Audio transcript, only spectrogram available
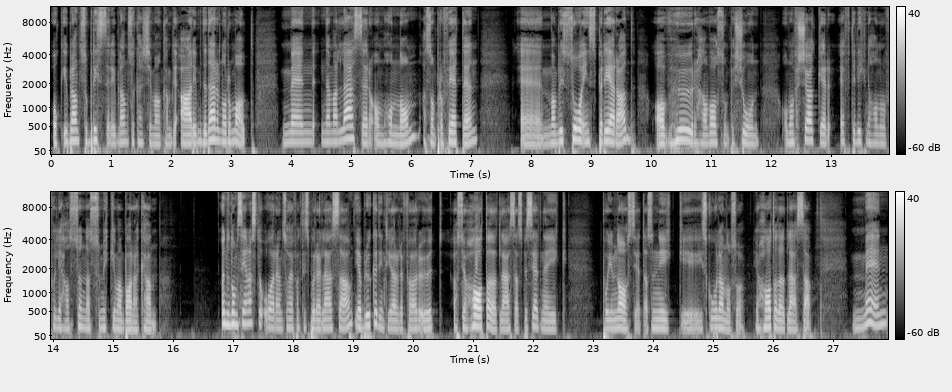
Och ibland så brister det, ibland så kanske man kan bli arg, men det där är normalt. Men när man läser om honom, alltså om profeten, eh, man blir så inspirerad av hur han var som person och man försöker efterlikna honom och följa hans sunna så mycket man bara kan. Under de senaste åren så har jag faktiskt börjat läsa. Jag brukade inte göra det förut. Alltså jag hatade att läsa, speciellt när jag gick på gymnasiet, alltså när jag gick i skolan och så. Jag hatade att läsa. Men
